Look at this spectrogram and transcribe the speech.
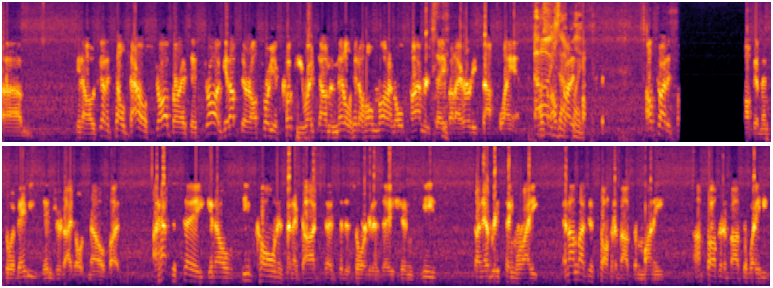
um, you know I was going to tell Darryl Strawberry. I said, "Straw, get up there. I'll throw you a cookie right down the middle, hit a home run on Old Timers Day." But I heard he's not playing. Oh, he's not try playing. To, I'll try to talk him into it. Maybe he's injured. I don't know, but I have to say, you know, Steve Cohen has been a godsend to this organization. He's done everything right, and I'm not just talking about the money. I'm talking about the way he's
